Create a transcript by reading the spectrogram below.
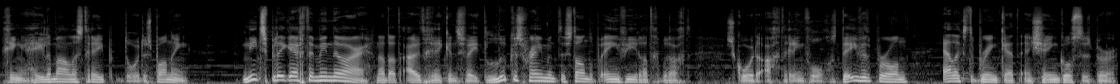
ging helemaal een streep door de spanning. Niets bleek echter minder waar. Nadat uitgerekend Zweed Lucas Raymond de stand op 1-4 had gebracht, scoorde achterin volgens David Perron, Alex de Brinket en Shane Gostisbehere.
